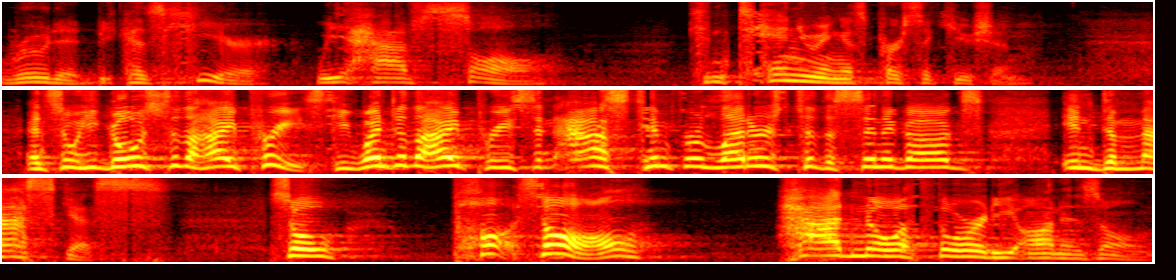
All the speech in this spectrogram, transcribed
rooted because here we have Saul continuing his persecution. And so he goes to the high priest. He went to the high priest and asked him for letters to the synagogues in Damascus. So Paul, Saul had no authority on his own.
